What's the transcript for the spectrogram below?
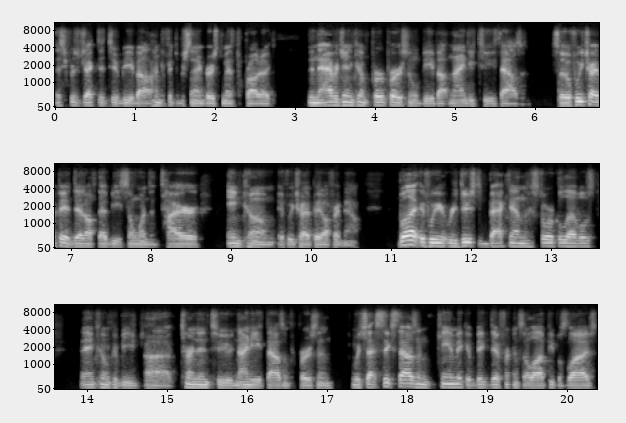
it's projected to be about 150% of gross domestic product. Then the average income per person will be about 92,000. So if we try to pay a debt off, that'd be someone's entire income if we try to pay it off right now. But if we reduced it back down to historical levels, the income could be uh, turned into 98,000 per person, which that 6,000 can make a big difference in a lot of people's lives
